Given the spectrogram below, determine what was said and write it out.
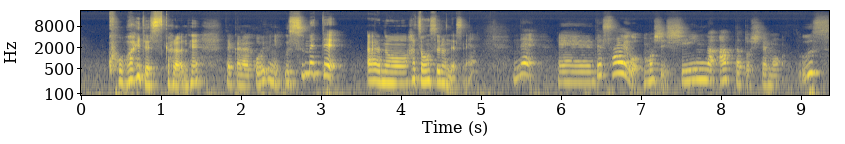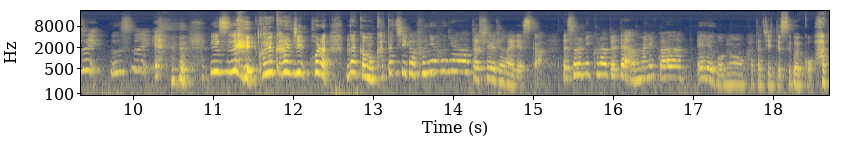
怖いですからね。だからこういうふうに薄めてあの発音するんですね。でえー、で最後もし死因があったとしても薄い薄い。薄い。こういう感じ。ほらなんかもう形がふにゃふにゃっとしてるじゃないですか。でそれに比べてアメリカ英語の形ってすごいこうはっ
